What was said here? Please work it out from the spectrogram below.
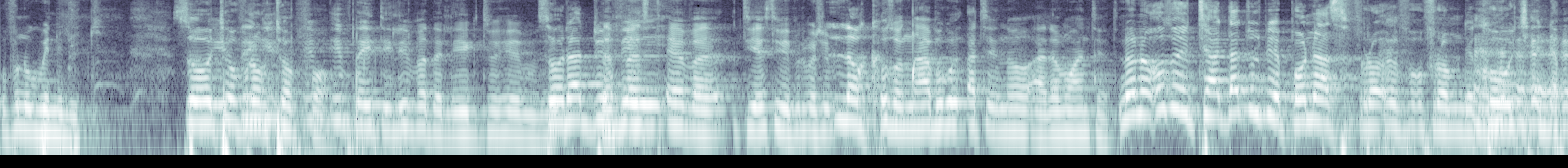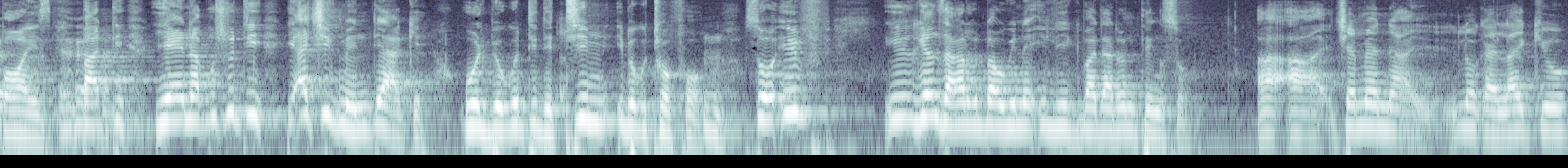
ufuna ukuwina league. So ufuna think ku top if- 4 If, they deliver the league to him, So that the will be- first ever DSTV Premiership. Look. athi no, I don't want it. no no also it, that will be a bonus from from the coach and the boys. But yena kusho ukuthi i-achievement yakhe will be ukuthi the team ibe ku top 4 so if kuyenzakala ukuthi bawine i-league but i don't think so. Uh, uh, chairman uh, look i like you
